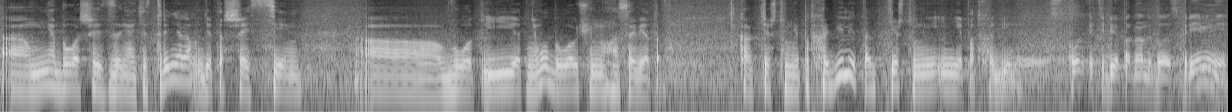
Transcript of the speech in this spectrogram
А, У меня было 6 занятий с тренером, где-то 6-7. А, Вот, и от него было очень много советов. Как те, что мне подходили, так те, что мне и не подходили. Сколько тебе понадобилось времени,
